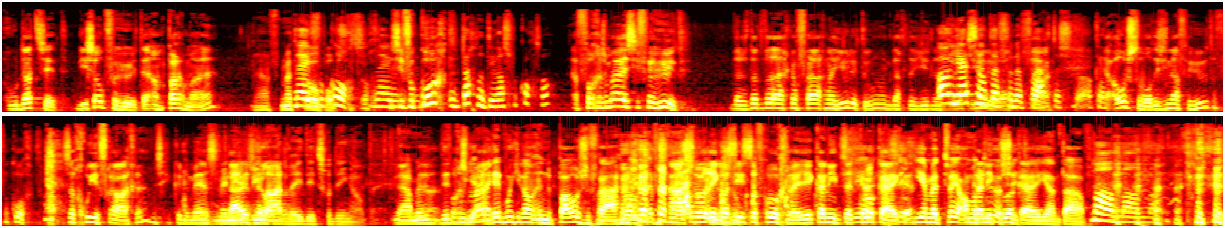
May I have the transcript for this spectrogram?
Hoe dat zit. Die is ook verhuurd hè, aan Parma. Hè? Ja, met Nee, koop op. verkocht. Nee, Is hij verkocht? Ik dacht dat hij was verkocht, toch? En volgens mij is hij verhuurd. Dus dat was eigenlijk een vraag naar jullie toe. Ik dacht dat jullie, Oh, jij stelt even de vraag Ja. tussendoor. Ja, is hij nou verhuurd of verkocht? Dat is een goede vraag, hè? Misschien kunnen mensen Meneer thuis helpen. weet dit soort dingen altijd. Ja, maar dit, dit, moet je, dit moet je dan in de pauze vragen. Even Ah, sorry, ik was iets te vroeg. Je kan niet de Ja, klok kijken. Hier met twee amateurs zitten hier aan tafel. Man, man, man.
